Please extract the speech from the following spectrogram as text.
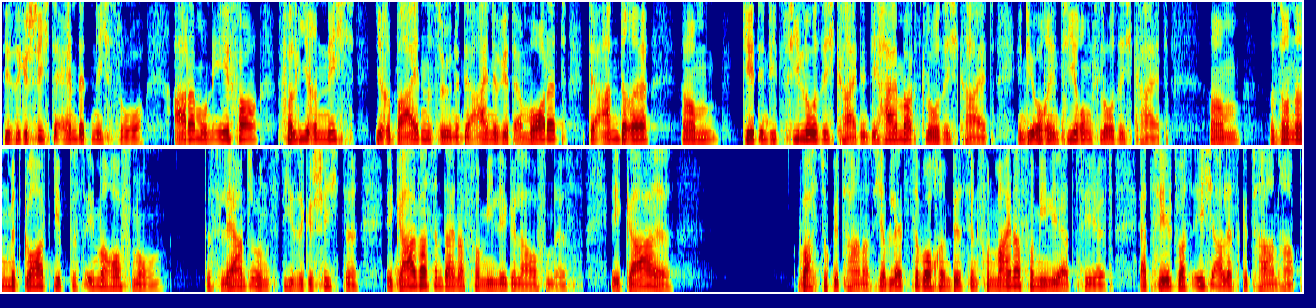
Diese Geschichte endet nicht so. Adam und Eva verlieren nicht ihre beiden Söhne. Der eine wird ermordet, der andere ähm, geht in die Ziellosigkeit, in die Heimatslosigkeit, in die Orientierungslosigkeit, ähm, sondern mit Gott gibt es immer Hoffnung. Das lernt uns diese Geschichte. Egal, was in deiner Familie gelaufen ist, egal, was du getan hast. Ich habe letzte Woche ein bisschen von meiner Familie erzählt, erzählt, was ich alles getan habe,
